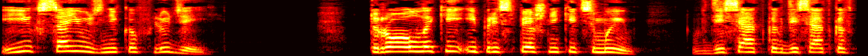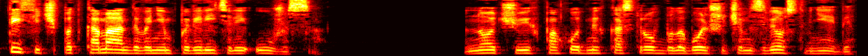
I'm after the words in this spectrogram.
и их союзников людей. Троллоки и приспешники тьмы в десятках-десятков тысяч под командованием повелителей ужаса. Ночью их походных костров было больше, чем звезд в небе,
